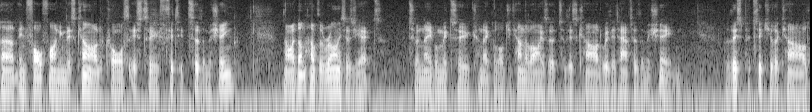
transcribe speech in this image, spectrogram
uh, in fault-finding this card, of course, is to fit it to the machine. Now, I don't have the risers yet to enable me to connect the logic analyzer to this card with it out of the machine. But this particular card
